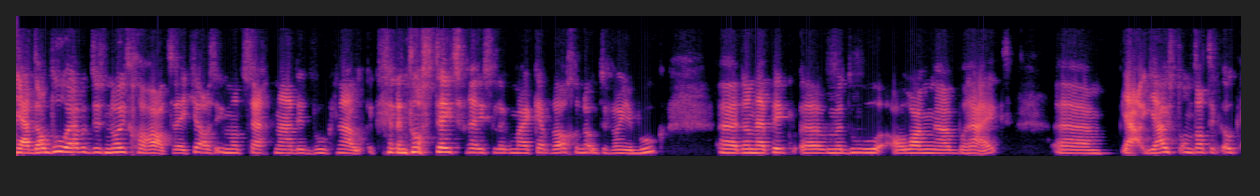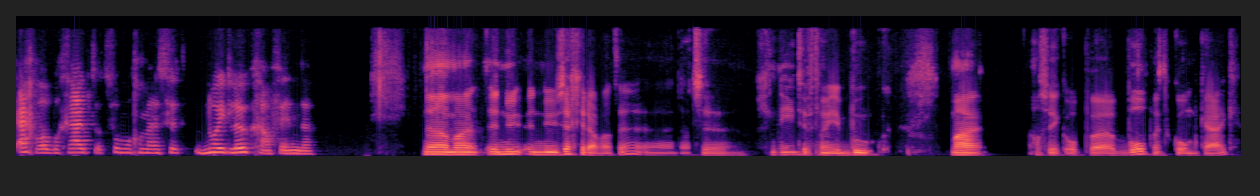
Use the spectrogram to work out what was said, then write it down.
ja, dat doel heb ik dus nooit gehad. Weet je, als iemand zegt na dit boek, nou, ik vind het nog steeds vreselijk, maar ik heb wel genoten van je boek. Uh, dan heb ik uh, mijn doel al lang uh, bereikt. Ehm, ja, juist omdat ik ook echt wel begrijp dat sommige mensen het nooit leuk gaan vinden. Nou, maar nu, nu zeg je daar wat, hè? dat ze genieten van je boek. Maar als ik op bol.com kijk,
